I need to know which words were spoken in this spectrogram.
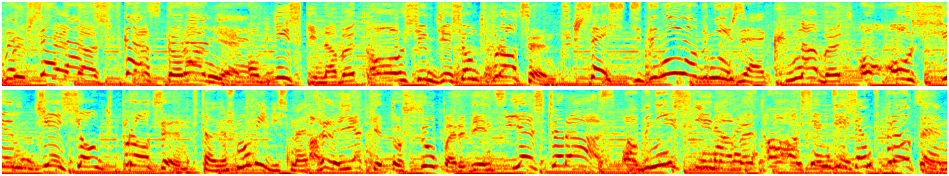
wyprzedaż w Castoramie. Obniżki nawet o 80%. 6 dni obniżek. Nawet o 80%. To już mówiliśmy. Ale jakie to super, więc jeszcze raz. Obniżki nawet o 80%.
